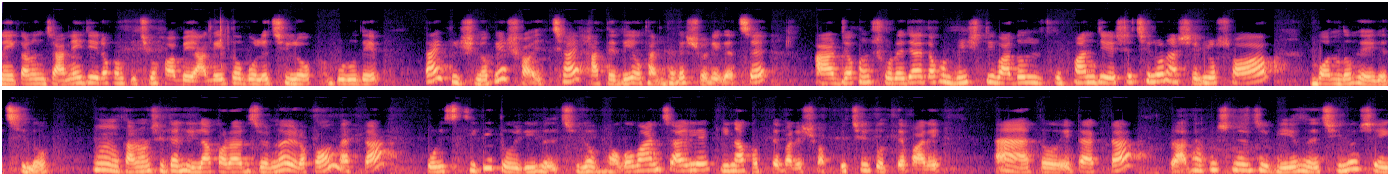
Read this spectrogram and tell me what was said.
নেই, কারণ জানে যে এরকম কিছু হবে। আগেই তো বলেছিল গুরুদেব তাই কৃষ্ণকে স্বেচ্ছায় হাতে দিয়ে ওখান থেকে সরে গেছে। আর যখন সরে যায়, তখন বৃষ্টি, বাদল, তুফান যে এসেছিল না, সেগুলো সব বন্ধ হয়ে গেছিল। হুম, কারণ সেটা লীলা করার জন্য এরকম একটা পরিস্থিতি তৈরি হয়েছিল। ভগবান চাইলে কি না করতে পারে সব কিছুই করতে পারে। হ্যাঁ তো এটা একটা রাধাকৃষ্ণের যে বিয়ে হয়েছিল, সেই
